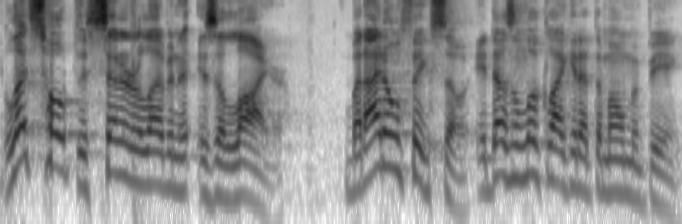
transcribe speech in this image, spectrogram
Let's hope that Senator Levin is a liar, but I don't think so. It doesn't look like it at the moment being.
